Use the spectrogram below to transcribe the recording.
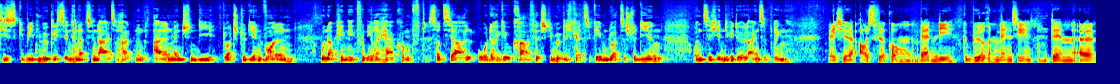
dieses Gebiet möglichst international zu halten und allen Menschen, die dort studieren wollen, unabhängig von ihrer Herkunft, sozial oder geografisch, die Möglichkeit zu geben, dort zu studieren und sich individuell einzubringen. Welche Auswirkungen werden die Gebühren, wenn sie denn äh,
